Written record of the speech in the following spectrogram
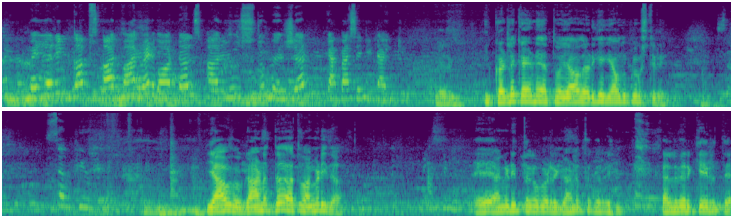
Measuring cups or barbed bottles are used to measure capacity. Thank you. Very good ಈಗ ಕಡಲೆಕಾಯಿ ಅಥವಾ ಯಾವ್ದು ಅಡುಗೆಗೆ ಯಾವ್ದು ಉಪಯೋಗಿಸ್ತೀರಿ So few. ಯಾವುದು ಗಾಣದ ಅಥವಾ ಅಂಗಡಿದ ಏ ಅಂಗಡಿ ತಗೋಬೇಡ್ರಿ ಗಾಣದ ತಗೋರಿ ಕಲಬೆರಕೆ ಇರುತ್ತೆ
